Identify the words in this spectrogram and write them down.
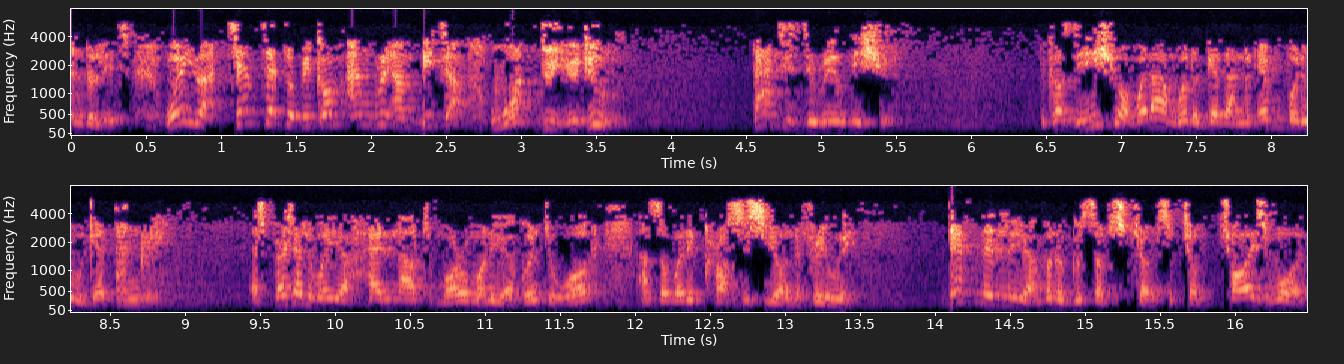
handle it? When you are tempted to become angry and bitter, what do you do? That is the real issue. Because the issue of whether I'm going to get angry, everybody will get angry. Especially when you're heading out tomorrow morning, you're going to work, and somebody crosses you on the freeway. Definitely, you are going to do some, some, some choice word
